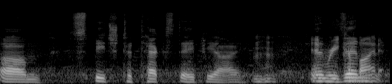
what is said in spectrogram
um, speech to text API And, And recombine it.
